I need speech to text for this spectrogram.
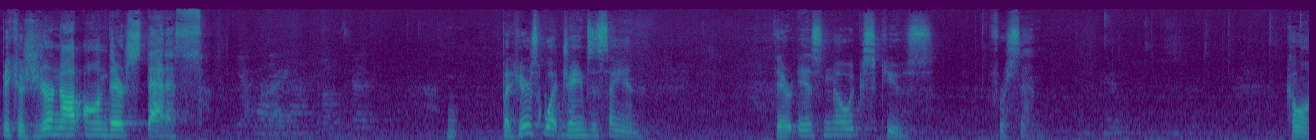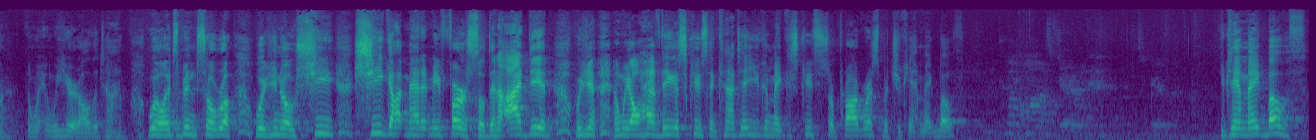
because you're not on their status. But here's what James is saying there is no excuse for sin. Come on, and we, hear it all the time. Well, it's been so rough. Well, you know, she she got mad at me first, so then I did. And we all have the excuse. And can I tell you, you can make excuses for progress, but you can't make both. You can't make both.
